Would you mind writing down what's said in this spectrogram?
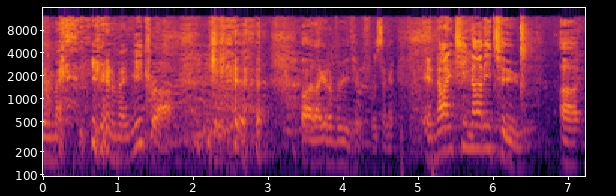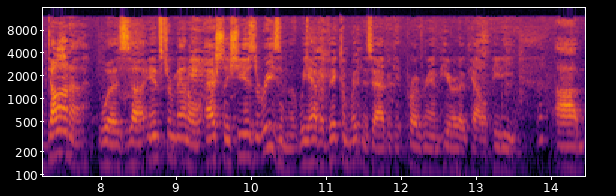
You're you're gonna make me cry. All right, I gotta breathe here for a second. In 1992, uh, Donna was uh, instrumental. Actually, she is the reason that we have a victim witness advocate program here at Ocala PD. Um,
